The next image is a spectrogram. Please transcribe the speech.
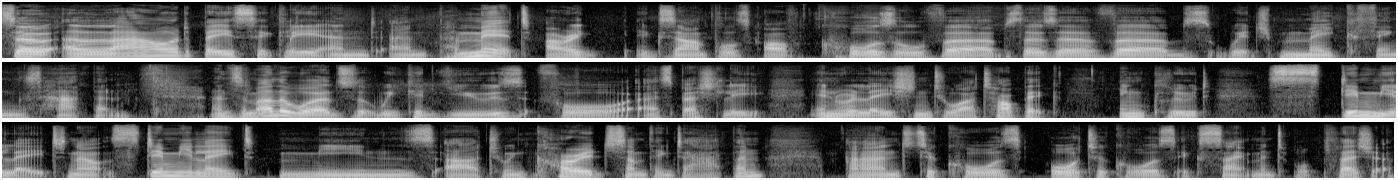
So allowed basically and and permit are examples of causal verbs. Those are verbs which make things happen. And some other words that we could use for especially in relation to our topic include stimulate. Now stimulate means uh, to encourage something to happen and to cause or to cause excitement or pleasure.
